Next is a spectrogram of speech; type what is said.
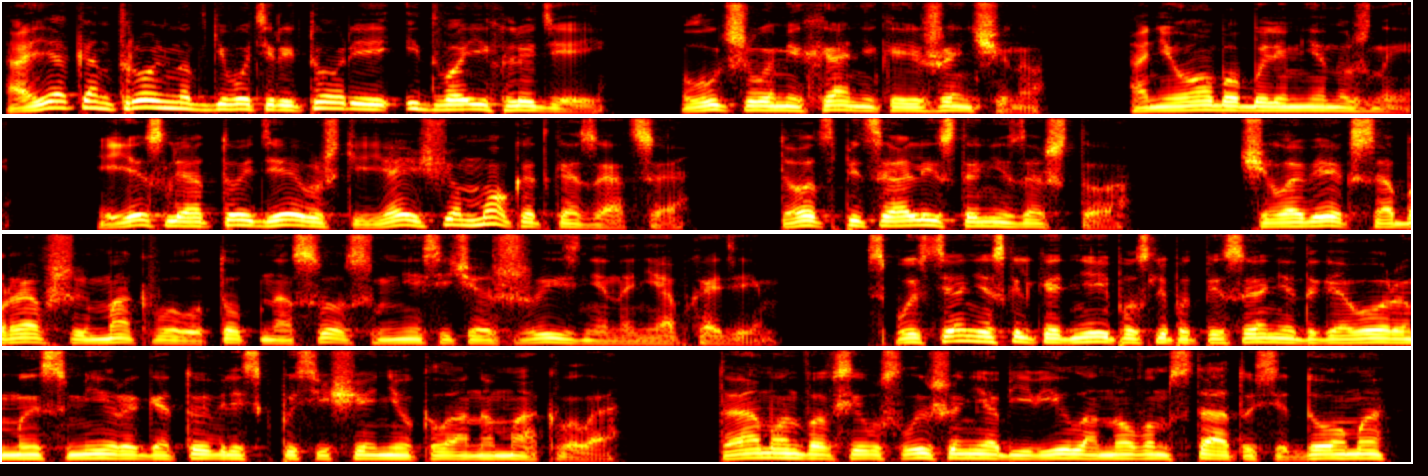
а я контроль над его территорией и двоих людей. Лучшего механика и женщину. Они оба были мне нужны. Если от той девушки я еще мог отказаться, тот специалиста ни за что. Человек, собравший Маквеллу тот насос, мне сейчас жизненно необходим. Спустя несколько дней после подписания договора мы с Мирой готовились к посещению клана Маквелла. Там он во всеуслышание объявил о новом статусе дома –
